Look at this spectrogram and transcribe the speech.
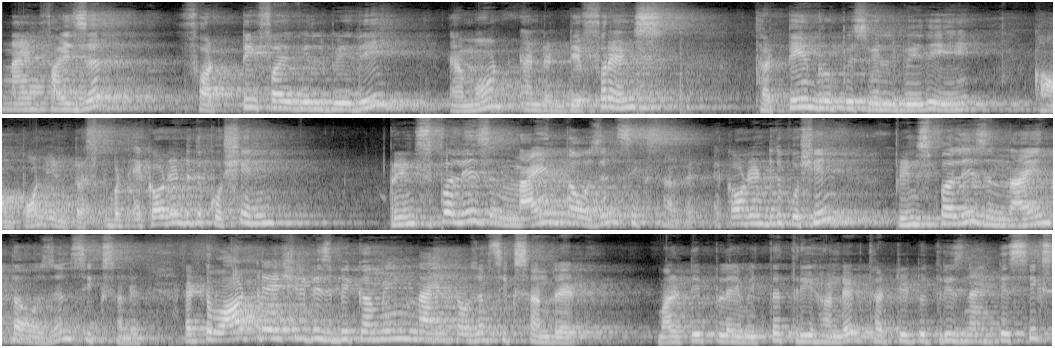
9 5s are 45 will be the amount and the difference 13 rupees will be the compound interest. But according to the question principal is 9600 according to the question principal is 9600 at what ratio it is becoming 9600 multiply with the 300 32 3 is 96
